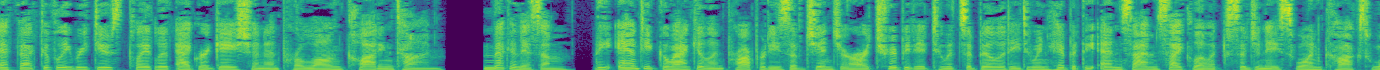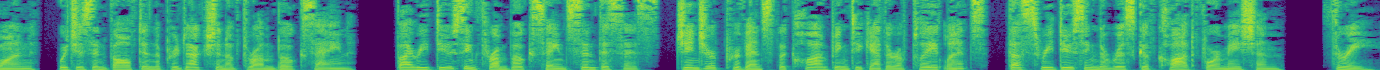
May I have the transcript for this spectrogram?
effectively reduced platelet aggregation and prolonged clotting time. Mechanism the anticoagulant properties of ginger are attributed to its ability to inhibit the enzyme cyclooxygenase 1 COX1, which is involved in the production of thromboxane. By reducing thromboxane synthesis, ginger prevents the clumping together of platelets, thus reducing the risk of clot formation. 3.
